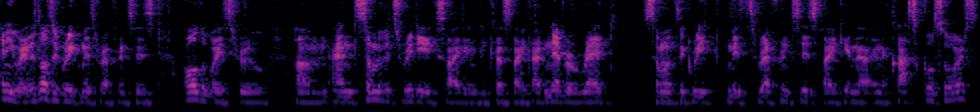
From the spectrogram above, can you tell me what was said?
anyway, there's lots of Greek myth references all the way through, um, and some of it's really exciting because like I've never read some of the Greek myth references like in a in a classical source.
